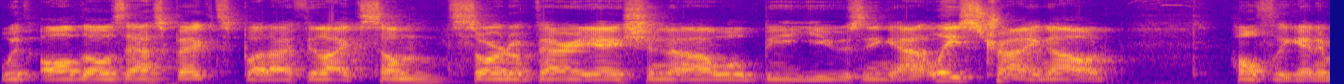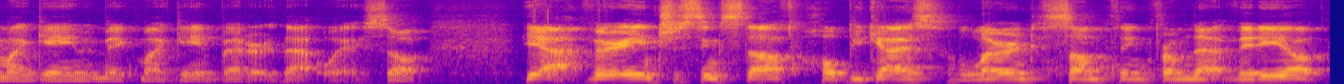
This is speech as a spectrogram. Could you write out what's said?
with all those aspects, but I feel like some sort of variation I will be using, at least trying out, hopefully getting my game and make my game better that way. So yeah, very interesting stuff. Hope you guys learned something from that video.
